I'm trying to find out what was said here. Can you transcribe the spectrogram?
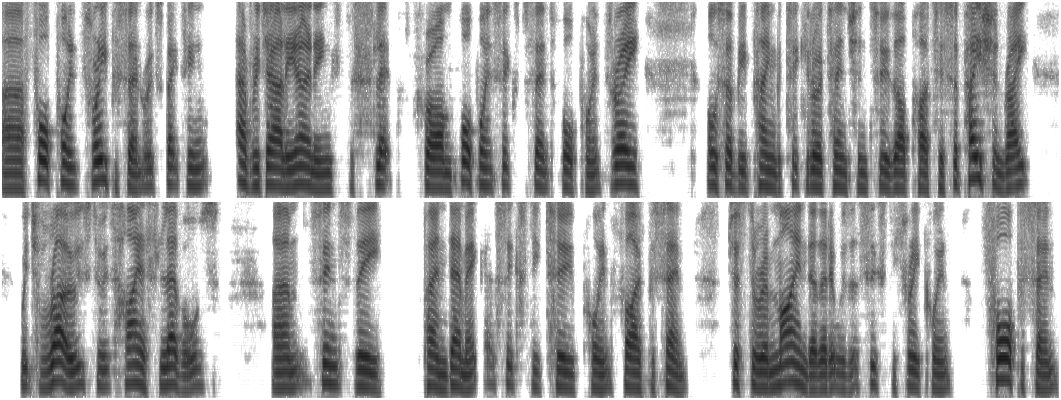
4.3%. Uh, we're expecting average hourly earnings to slip from 4.6% to 4.3. Also be paying particular attention to the participation rate, which rose to its highest levels um, since the pandemic at 62.5%. Just a reminder that it was at 63.4%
